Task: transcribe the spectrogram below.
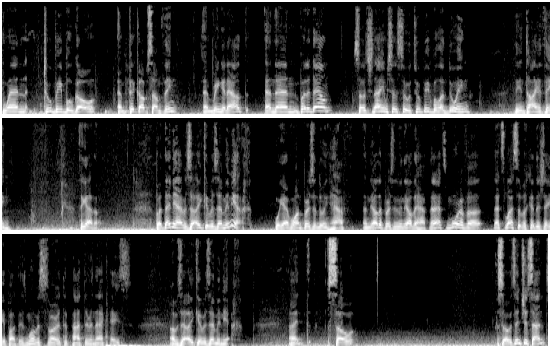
when two people go and pick up something and bring it out and then put it down. So it's Shnayim She'asu. Two people are doing the entire thing together. But then you have Za'ikiv Zeminiach. We have one person doing half and the other person doing the other half. Now that's more of a that's less of a chiddush yipat. There's more of a svara to pater in that case of ze'ike v'zeminiach. Right? So, so it's interesting.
